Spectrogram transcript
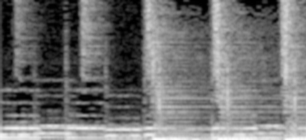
嗯。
